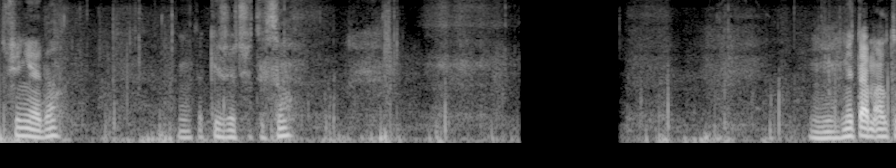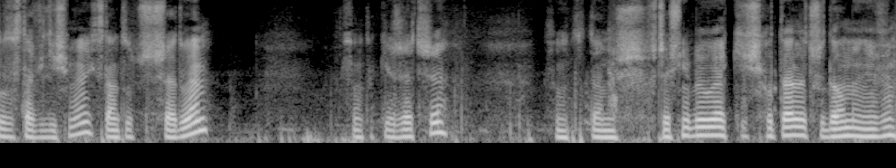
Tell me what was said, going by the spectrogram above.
to się nie da. No, takie rzeczy tu są. Mm, My tam auto zostawiliśmy i stamtąd przyszedłem. Są takie rzeczy. Są tam już wcześniej były jakieś hotele czy domy, nie wiem.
